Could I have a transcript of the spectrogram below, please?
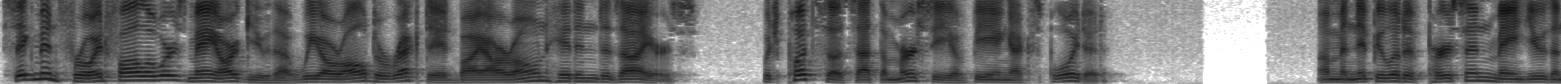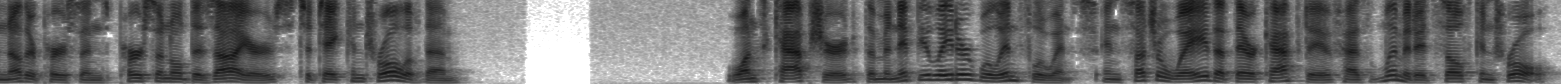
Sigmund Freud followers may argue that we are all directed by our own hidden desires, which puts us at the mercy of being exploited. A manipulative person may use another person's personal desires to take control of them. Once captured, the manipulator will influence in such a way that their captive has limited self-control.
